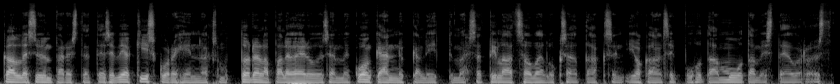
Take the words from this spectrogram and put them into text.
kallis ympäristö, että ei se vielä kiskurihinnaksi, mutta todella paljon edullisemmin, kun on kännykkä liittymässä, tilaat sovelluksella taksin, joka on sitten puhutaan muutamista euroista.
